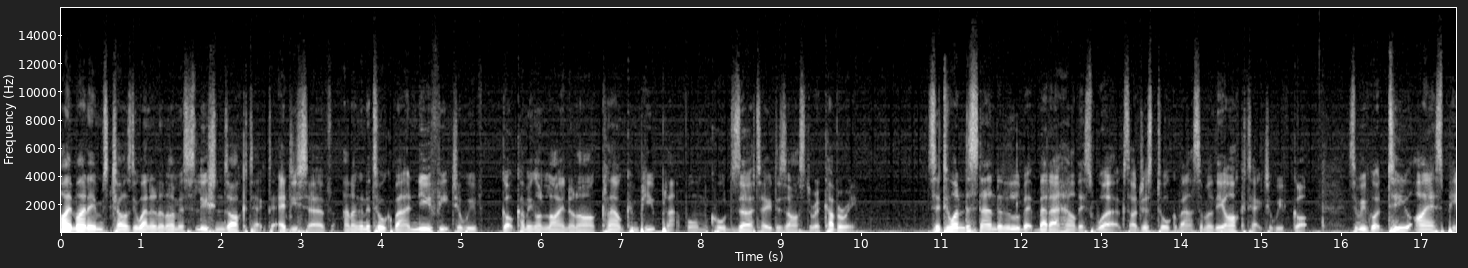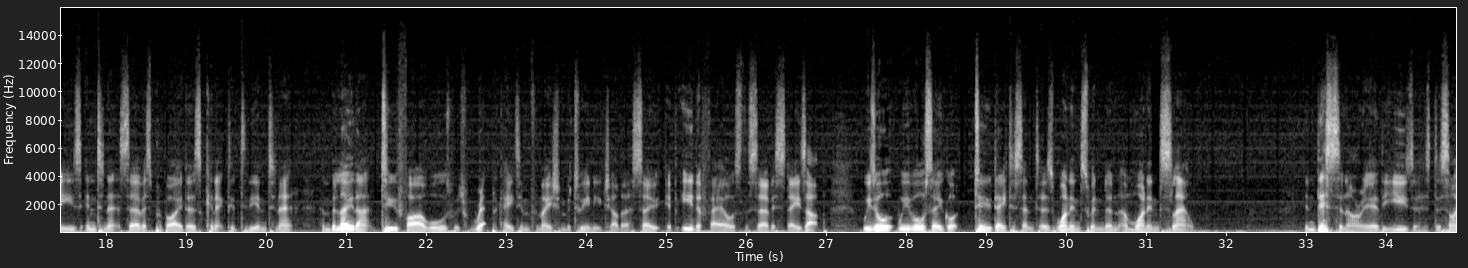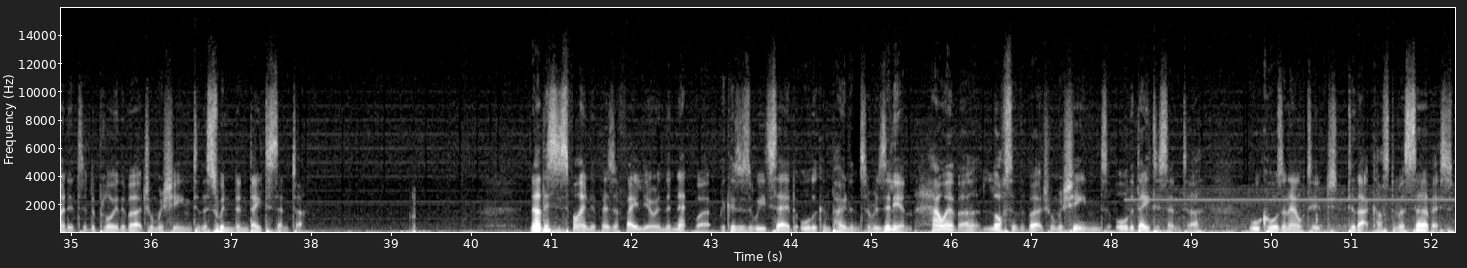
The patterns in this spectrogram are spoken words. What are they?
Hi, my name is Charles Llewellyn and I'm a solutions architect at Eduserv and I'm going to talk about a new feature we've got coming online on our cloud compute platform called Zerto Disaster Recovery. So to understand a little bit better how this works, I'll just talk about some of the architecture we've got. So we've got two ISPs, Internet Service Providers, connected to the Internet and below that two firewalls which replicate information between each other so if either fails the service stays up. We've also got two data centres, one in Swindon and one in Slough. In this scenario, the user has decided to deploy the virtual machine to the Swindon data centre. Now this is fine if there's a failure in the network because as we said all the components are resilient. However, loss of the virtual machines or the data centre will cause an outage to that customer's service.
